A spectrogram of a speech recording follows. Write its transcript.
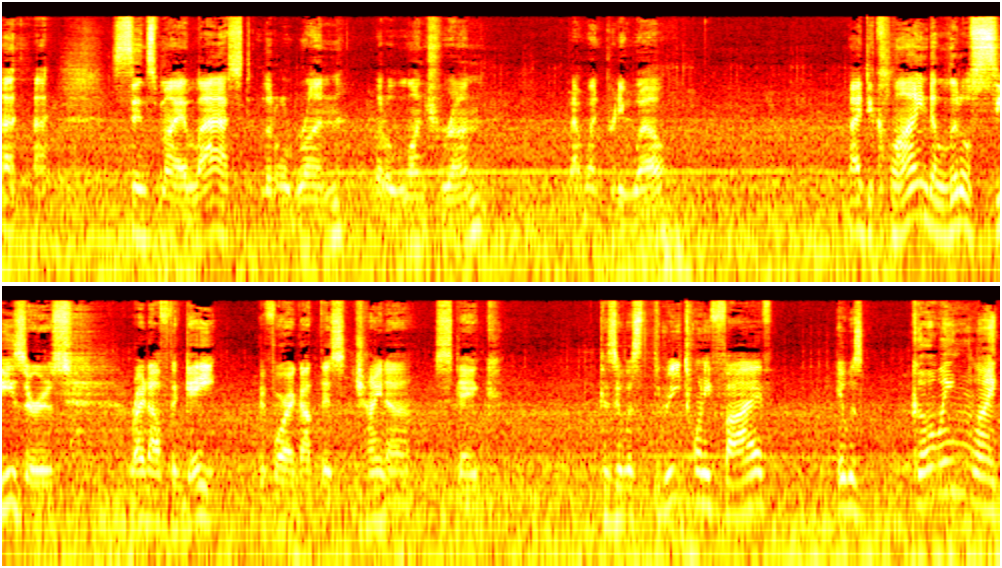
since my last little run, little lunch run. That went pretty well. I declined a Little Caesars right off the gate before I got this China steak because it was 325 it was going like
